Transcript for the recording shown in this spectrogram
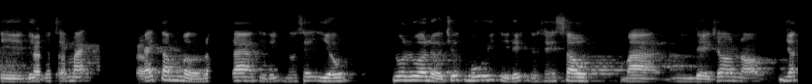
thì định nó sẽ mạnh cái tâm mở rộng ra thì định nó sẽ yếu. Luôn luôn ở trước mũi thì định nó sẽ sâu. Và để cho nó nhận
